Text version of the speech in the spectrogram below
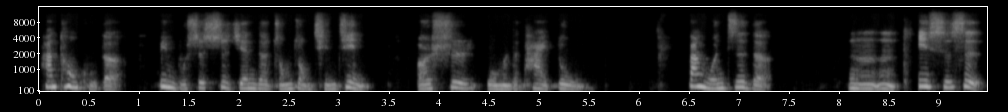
和痛苦的，并不是世间的种种情境。而是我们的态度。半文字的，嗯嗯嗯，意思是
